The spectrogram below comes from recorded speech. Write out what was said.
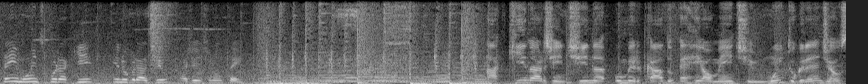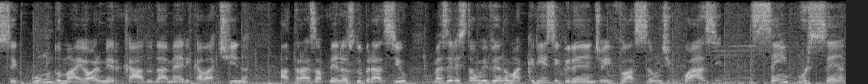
tem muitos por aqui e no Brasil a gente não tem. Aqui na Argentina, o mercado é realmente muito grande, é o segundo maior mercado da América Latina, atrás apenas do Brasil, mas eles estão vivendo uma crise grande, a inflação de quase 100%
